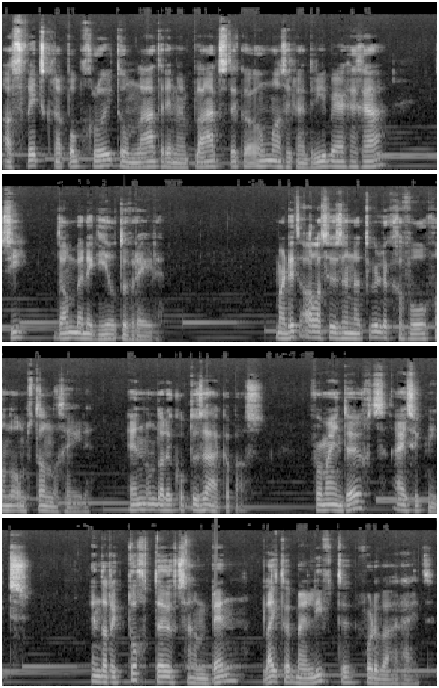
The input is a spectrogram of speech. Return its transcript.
als Frits knap opgroeit om later in mijn plaats te komen als ik naar Driebergen ga, zie, dan ben ik heel tevreden. Maar dit alles is een natuurlijk gevolg van de omstandigheden en omdat ik op de zaken pas. Voor mijn deugd eis ik niets. En dat ik toch deugdzaam ben, blijkt uit mijn liefde voor de waarheid.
